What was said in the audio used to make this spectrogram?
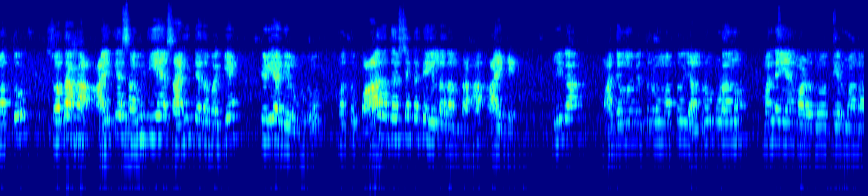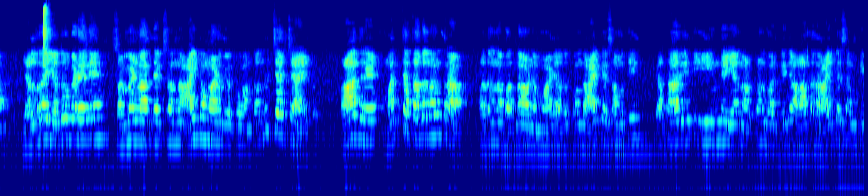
ಮತ್ತು ಸ್ವತಃ ಆಯ್ಕೆ ಸಮಿತಿಯ ಸಾಹಿತ್ಯದ ಬಗ್ಗೆ ತಿಳಿಯದಿರುವುದು ಮತ್ತು ಪಾರದರ್ಶಕತೆ ಇಲ್ಲದಂತಹ ಆಯ್ಕೆ. ಈಗ ಮಾಧ್ಯಮ ಮಿತ್ರರು ಮತ್ತು ಎಲ್ಲರೂ ಕೂಡ ಮೊನ್ನೆ ಏನ್ ಮಾಡಿದ್ರು ತೀರ್ಮಾನ? ಎಲ್ಲರ ಎದುರುಗಡೆನೆ ಸಮ್ಮೇಳನಾಧ್ಯಕ್ಷರನ್ನ ಆಯ್ಕೆ ಮಾಡಬೇಕು ಅಂತಂದು ಚರ್ಚೆ ಆಯಿತು. ಆದ್ರೆ ಮತ್ತೆ ತದನಂತರ ಅದನ್ನ ಬದಲಾವಣೆ ಮಾಡಿ ಅದಕ್ಕೊಂದು ಆಯ್ಕೆ ಸಮಿತಿ ಯಥಾ ರೀತಿ ಈ ಹಿಂದೆ ಏನು ನಡ್ಕೊಂಡು ಬರ್ತಿದೆ, ಆ ಥರ ಆಯ್ಕೆ ಸಮಿತಿ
